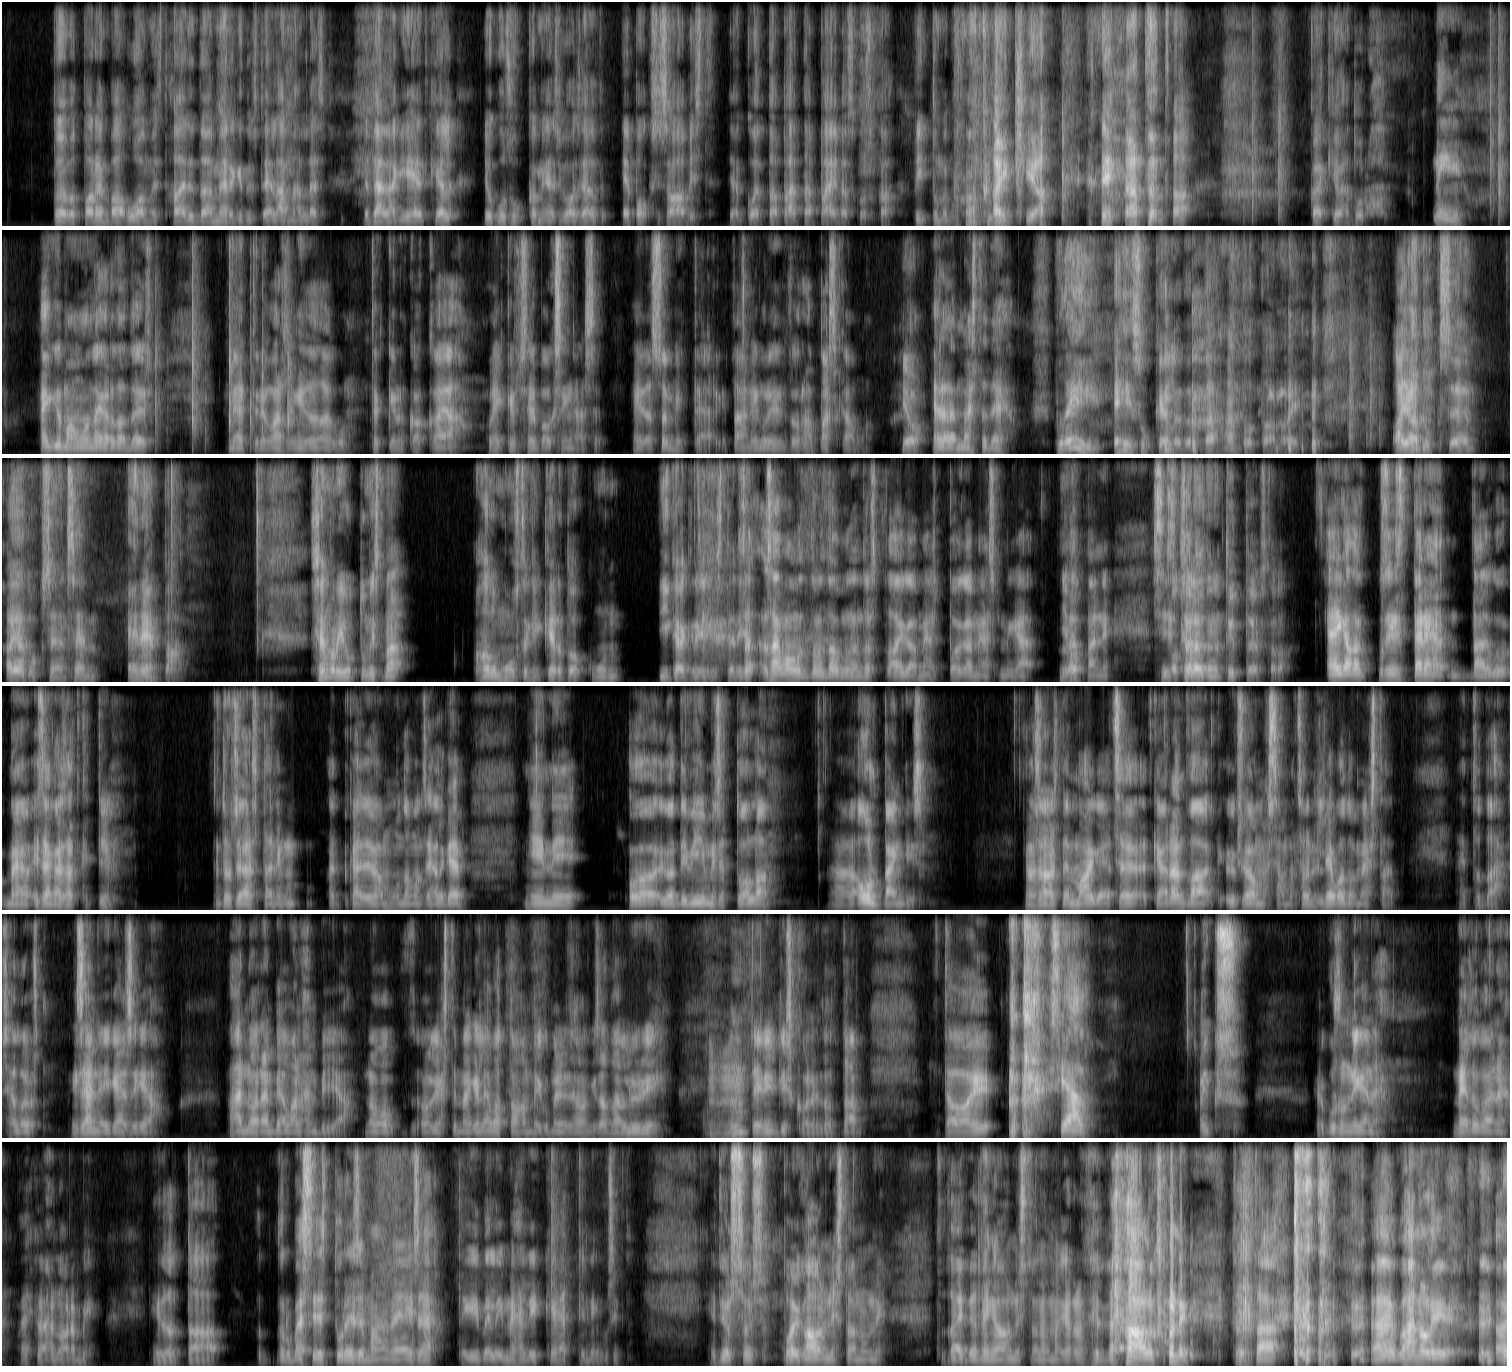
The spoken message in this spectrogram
Toivot parempaa huomista, haetetaan merkitystä elämälle. Ja tälläkin hetkellä joku sukkamies juo sieltä epoksisaavista ja koettaa päättää päivässä, koska vittu me kuullaan kaikkia. ja tota, kaikki on ihan turhaa. Niin. Ei kyllä mä oon monta kertaa töissä miettinyt varsinkin tota, kun tökkinyt kakkaa ja leikkinyt sen boksin kanssa. Ei tässä ole mitään järkeä. Tää on niin kuin niin turhaa paskaa mua. Joo. Sitä teen. Mutta ei, ei sukelleta tähän tota, noi, ajatukseen, ajatukseen sen enempää. Semmoinen juttu, mistä mä haluan muustakin kertoa kuin mun ikäkriisistä. Niin... Sa- sama muuta tuli tuosta aikamies, poikamies, mikä läppä, niin... Siis Onko sä löytänyt tyttöystävä? Ei kato, kun siis perhe, tai kun me isän kanssa jatkettiin tosiaan sitä, niin, että käytiin vaan muutaman sen jälkeen, niin, niin juotiin viimeiset tuolla uh, Old Bankis. Ja mä sanoin, että en mä oikein, että, se, että käydään nyt vaan yksi ommessa, mutta se on niin levoton mesta, että, että tota, siellä on just isäni ikäisiä ja vähän nuorempia vanhempia. Ja no oikeasti mäkin levottomampi, kun menin johonkin satan lyri mm-hmm. diskoon, niin tota, toi, siellä yksi, joku sun ikäinen, neitokainen, ehkä vähän nuorempi, niin tota, rupesi siis turisemaan ja meidän isä teki velimiehen liikkeen jätti niin kuin sit että jos olisi poika onnistunut, niin tota, ei tietenkään onnistunut, mä kerron että alkuun, niin tota, ää, kun hän oli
